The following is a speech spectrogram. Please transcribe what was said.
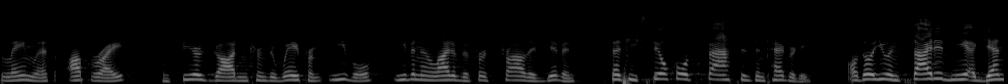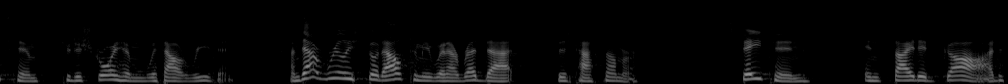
blameless, upright, and fears God and turns away from evil, even in light of the first trial they've given, says he still holds fast his integrity, although you incited me against him to destroy him without reason. And that really stood out to me when I read that this past summer. Satan incited God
